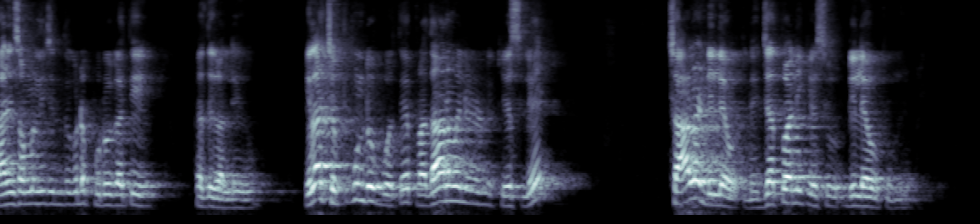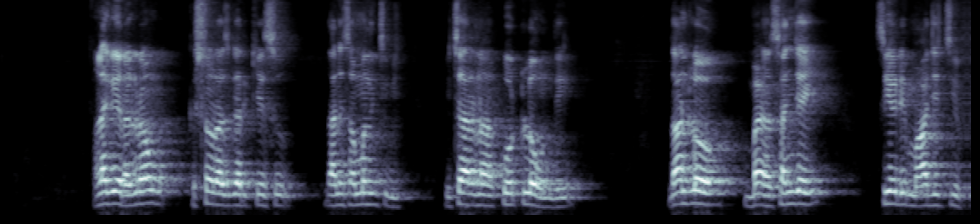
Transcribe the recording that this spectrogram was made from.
దానికి సంబంధించింది కూడా పురోగతి పెద్దగా లేదు. ఇలా చెప్పుకుంటూ పోతే ప్రధానమైనటువంటి కేసులే చాలా డిలే అవుతుంది జత్వాని కేసు డిలే అవుతుంది. అలాగే రఘురాం కృష్ణరాజు గారి కేసు దానికి సంబంధించి వి- విచారణ కోర్టులో ఉంది. దాంట్లో సంజయ్ సిఐడి మాజీ చీఫ్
